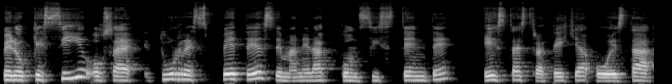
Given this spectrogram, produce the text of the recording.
pero que sí, o sea, tú respetes de manera consistente esta estrategia o esta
